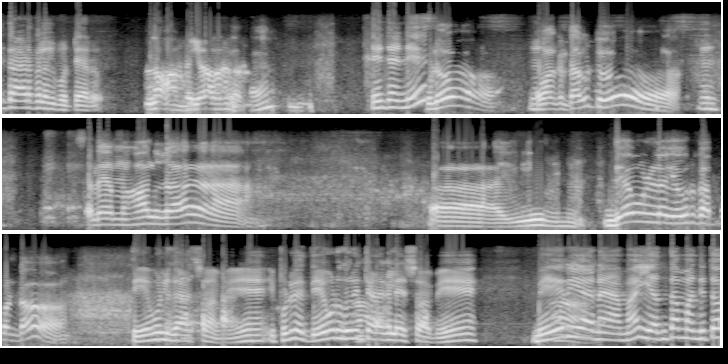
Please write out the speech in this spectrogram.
ఇద్దరు ఆడపిల్లలు పుట్టారు. ఏంటండి? ఇప్పుడు ఒక డౌట్. అదే మామూలుగా ఆ, ఈ దేవుళ్ళో ఎవరు కప్పంటావు దేవుళ్ళు కాదు స్వామి. ఇప్పుడు నేను దేవుడి గురించి అడగలేదు స్వామి. మేరీ అనే ఆమె ఎంత మందితో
